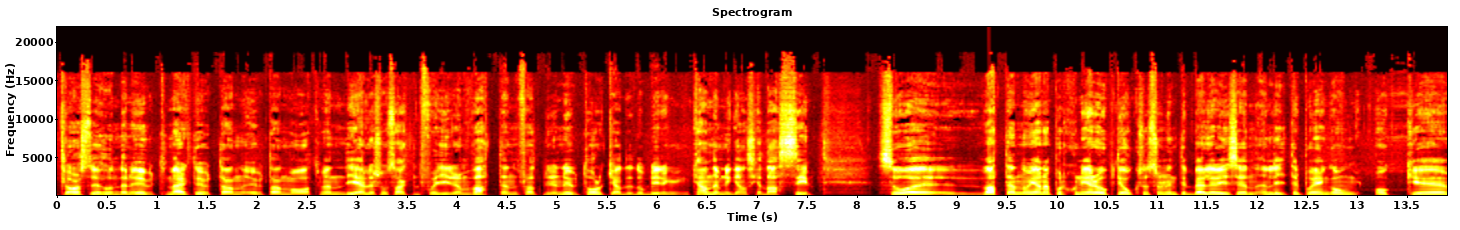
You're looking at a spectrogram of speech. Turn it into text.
klarar sig hunden utmärkt utan, utan mat. Men det gäller som sagt att få i den vatten för att blir den uttorkad då blir den, kan den bli ganska dassig. Så eh, vatten och gärna portionera upp det också så den inte bäller i sig en, en liter på en gång. Och eh,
